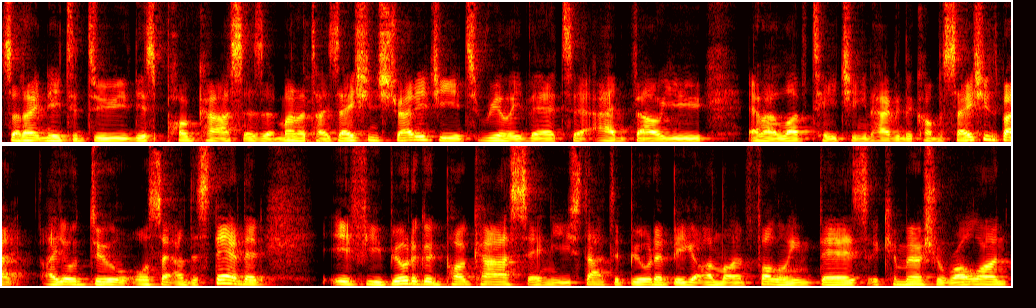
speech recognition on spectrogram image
So I don't need to do this podcast as a monetization strategy. It's really there to add value. And I love teaching and having the conversations. But I do also understand that if you build a good podcast and you start to build a bigger online following, there's a commercial roll on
